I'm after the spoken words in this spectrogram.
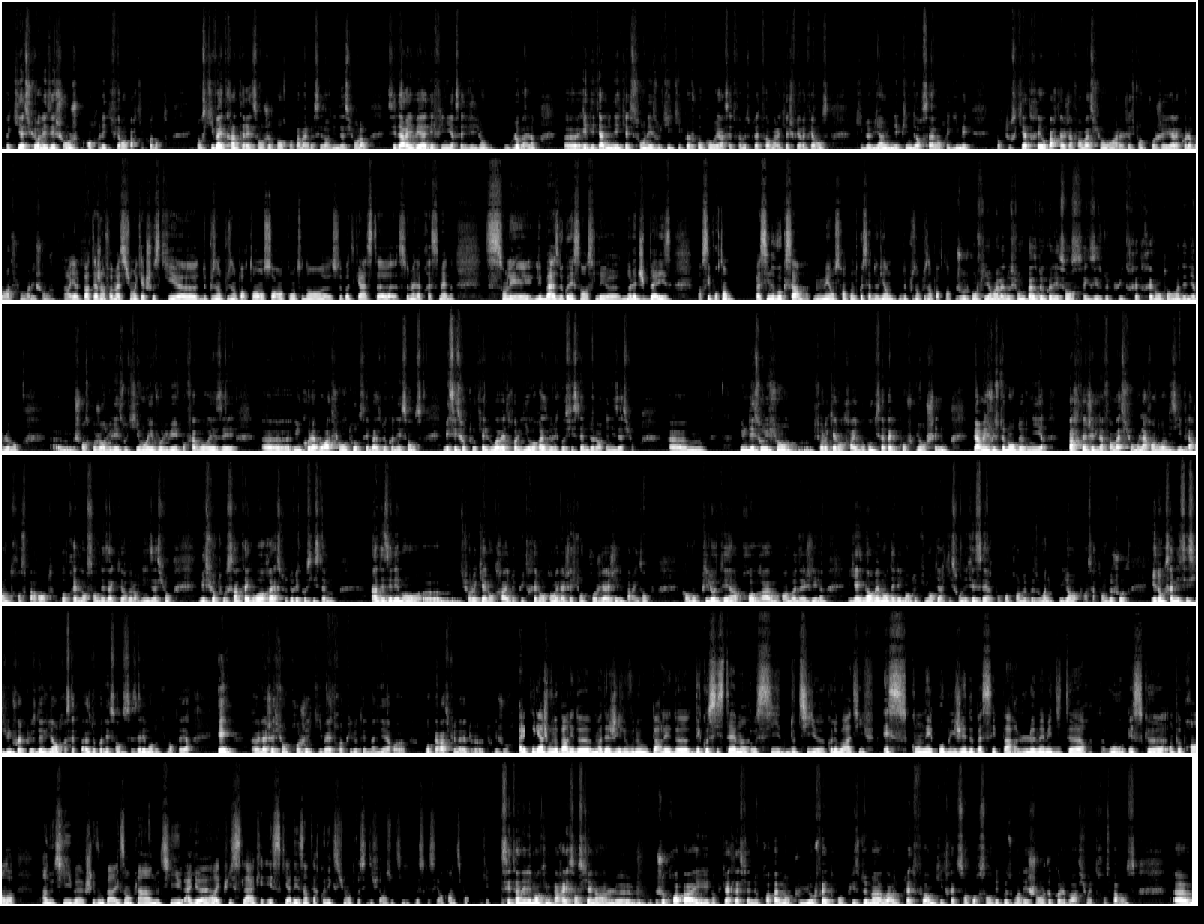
euh, qui assure les échanges entre les différentes parties prenantes. Donc ce qui va être intéressant, je pense, pour pas mal de ces organisations-là, c'est d'arriver à définir cette vision globale et déterminer quels sont les outils qui peuvent concourir à cette fameuse plateforme à laquelle je fais référence, qui devient une épine dorsale, entre guillemets, pour tout ce qui a trait au partage d'informations, à la gestion de projet, à la collaboration, à l'échange. Alors il y a le partage d'informations et quelque chose qui est euh, de plus en plus important, on s'en rend compte dans euh, ce podcast euh, semaine après semaine, ce sont les, les bases de connaissances, les knowledge base. Alors c'est pourtant pas si nouveau que ça, mais on se rend compte que ça devient de plus en plus important. Je vous le confirme, hein, la notion de base de connaissances existe depuis très très longtemps, indéniablement. je pense qu'aujourd'hui les outils ont évolué pour favoriser euh, une collaboration autour de ces bases de connaissances, mais c'est surtout qu'elles doivent être liées au reste de l'écosystème de l'organisation. Euh, une des solutions sur lesquelles on travaille beaucoup, qui s'appelle Confluent chez nous, permet justement de venir partager de l'information, la rendre visible, la rendre transparente auprès de l'ensemble des acteurs de l'organisation, mais surtout s'intègre au reste de l'écosystème. Un des éléments euh, sur lequel on travaille depuis très longtemps est la gestion de projets agiles, par exemple quand vous pilotez un programme en mode agile, il y a énormément d'éléments documentaires qui sont nécessaires pour comprendre le besoin du client, pour un certain nombre de choses. Et donc, ça nécessite une fois de plus des liens entre cette base de connaissances, ces éléments documentaires, et euh, la gestion de projet qui va être pilotée de manière euh, opérationnelle euh, tous les jours. Alex Gage, vous nous parlez de mode agile, vous nous parlez d'écosystèmes aussi d'outils collaboratifs. Est-ce qu'on est obligé de passer par le même éditeur ou est-ce qu'on peut prendre un outil bah, chez vous, par exemple, un outil ailleurs, et puis Slack. Est-ce qu'il y a des interconnexions entre ces différents outils ou est-ce que c'est encore un petit peu compliqué? C'est un élément qui me paraît essentiel. Hein. Je ne crois pas, et en tout cas Atlassian ne croit pas non plus au fait qu'on puisse demain avoir une plateforme qui traite 100% des besoins d'échange, de collaboration et de transparence. Euh,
